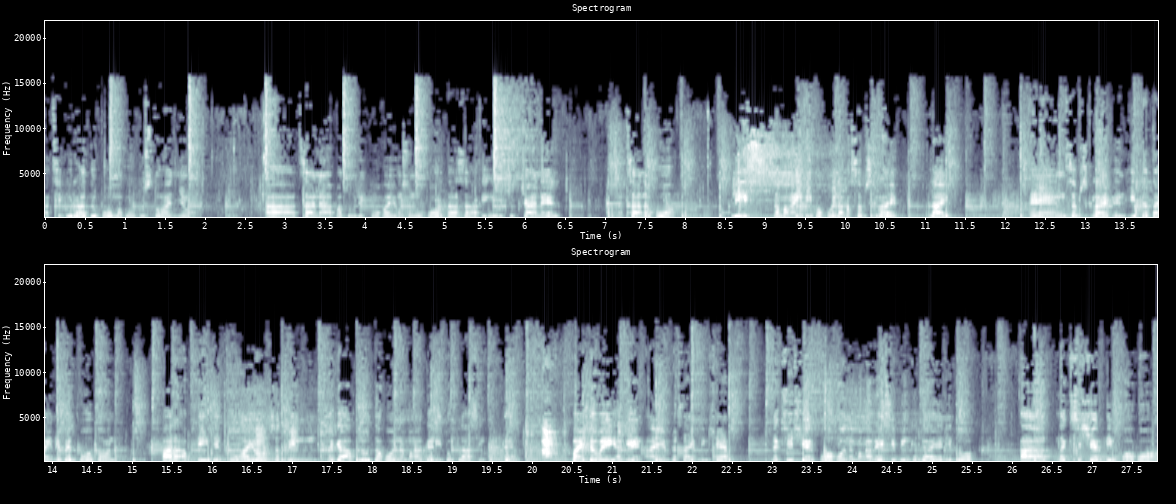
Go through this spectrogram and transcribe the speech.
at sigurado po magugustuhan nyo. At sana patuloy po kayong sumuporta sa aking YouTube channel. At sana po, please, sa mga hindi pa po nakasubscribe, like, and subscribe and hit the tiny bell button para updated po kayo sa tuwing nag-upload ako ng mga ganitong klaseng content. By the way, again, I am the Cycling Chef. Nagsishare po ako ng mga recipe kagaya nito at nagsishare din po ako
